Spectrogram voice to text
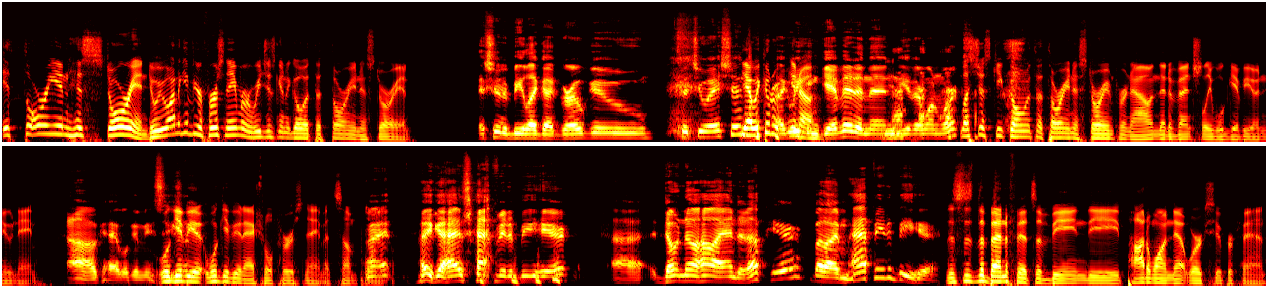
Ithorian historian. Do we want to give your first name, or are we just going to go with the Ithorian historian? Should it be like a Grogu situation? Yeah, we could, Like you we know. can give it, and then either one works. Let's just keep going with Ithorian historian for now, and then eventually we'll give you a new name. Oh, okay. We'll give me. A We'll give you we'll give you an actual first name at some point. right. Hey guys, happy to be here. Uh, don't know how I ended up here, but I'm happy to be here. This is the benefits of being the Podawan Network superfan.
